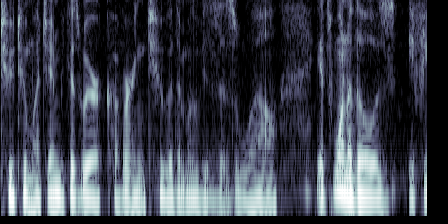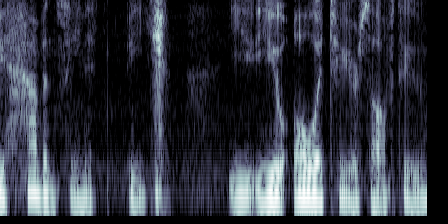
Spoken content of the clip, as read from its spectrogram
too too much in because we are covering two of the movies as well. It's one of those. If you haven't seen it, you you owe it to yourself to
